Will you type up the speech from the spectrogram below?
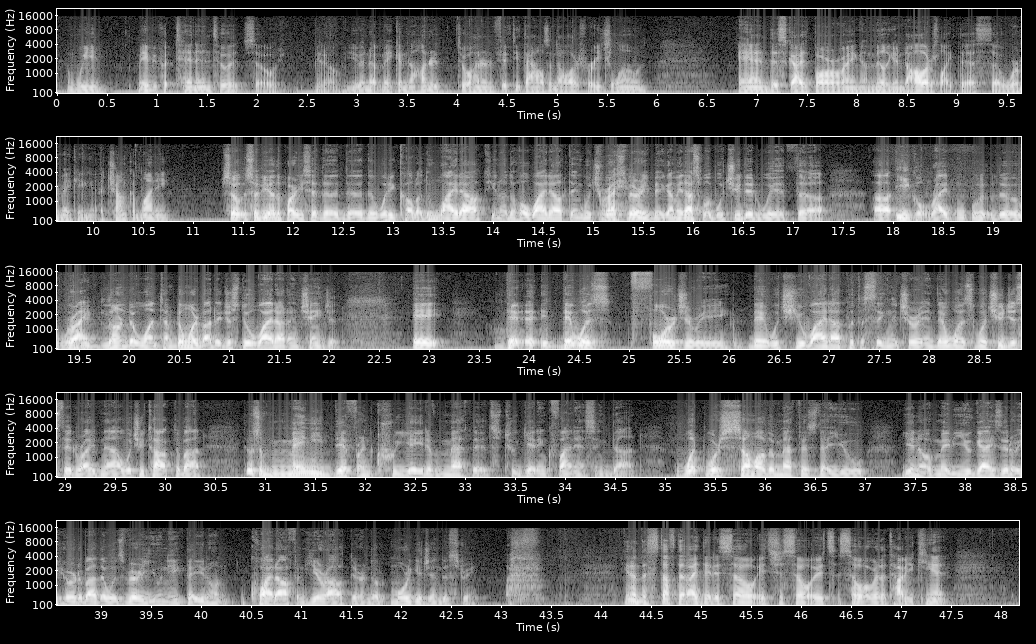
And we maybe put 10 into it, so you know you end up making 100 to 150,000 dollars for each loan. And this guy's borrowing a million dollars like this, so we're making a chunk of money. So, so the other part you said the, the, the what do you call it? The whiteout. You know, the whole whiteout thing, which was very big. I mean, that's what, what you did with uh, uh, Eagle, right? W- The, Right. Learned the one time. Don't worry about it. Just do a whiteout and change it. Eh, there, eh, there was forgery, there, which you white out, put the signature in. There was what you just did right now, what you talked about. There was many different creative methods to getting financing done. What were some other methods that you, you know, maybe you guys did or you heard about that was very unique that you don't quite often hear out there in the mortgage industry? you know the stuff that I did is so it's just so it's so over the top. You can't.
